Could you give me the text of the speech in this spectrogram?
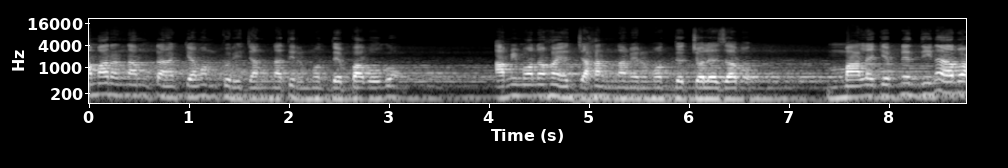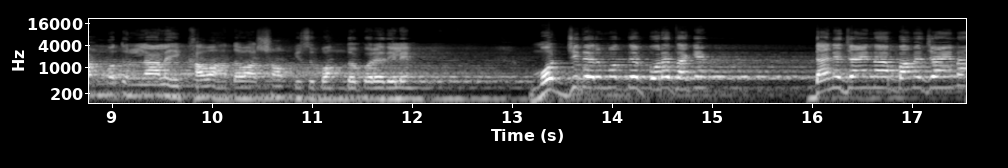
আমার নামটা কেমন করে জান্নাতির মধ্যে পাবো গো? আমি মনে হয় জাহান নামের মধ্যে চলে যাব। মালিক এমনি দিনা রহমতুল্লাহ আলাই খাওয়া দাওয়া সব কিছু বন্ধ করে দিলেন। মসজিদের মধ্যে পড়ে থাকে ডাইনে যায় না, বামে যায় না।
